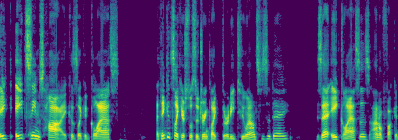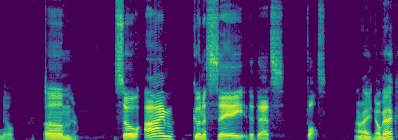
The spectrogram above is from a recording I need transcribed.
eight eight seems high because like a glass. I think it's like you're supposed to drink like thirty two ounces a day. Is that eight glasses? I don't fucking know. I know Um, either. so I'm gonna say that that's false. all right, Novak.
